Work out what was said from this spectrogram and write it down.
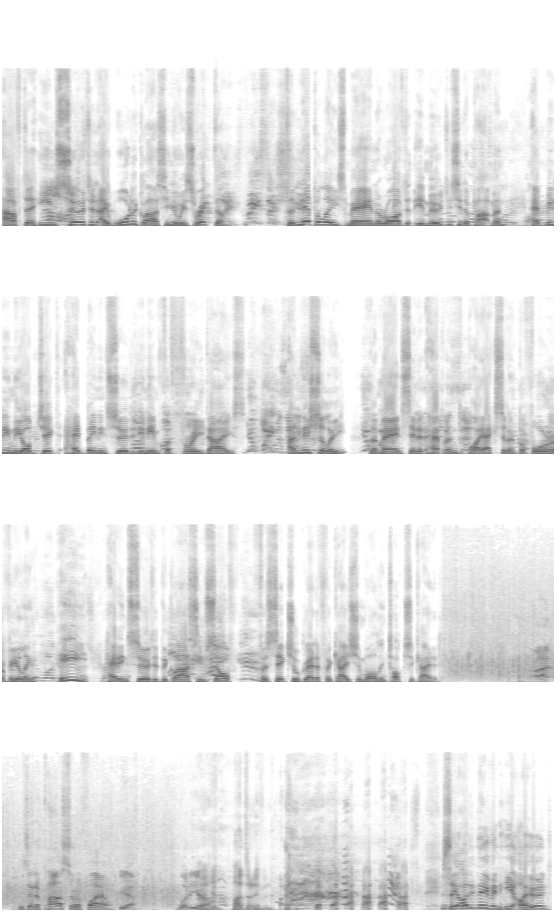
after he inserted a water glass into his rectum. The Nepalese man arrived at the emergency department admitting the object had been inserted in him for three days. Initially, the man said it happened by accident before revealing he had inserted the glass himself for sexual gratification while intoxicated. Right? Was that a pass or a fail? Yeah. What do you reckon? Oh, I don't even know. See, I didn't even hear. I heard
